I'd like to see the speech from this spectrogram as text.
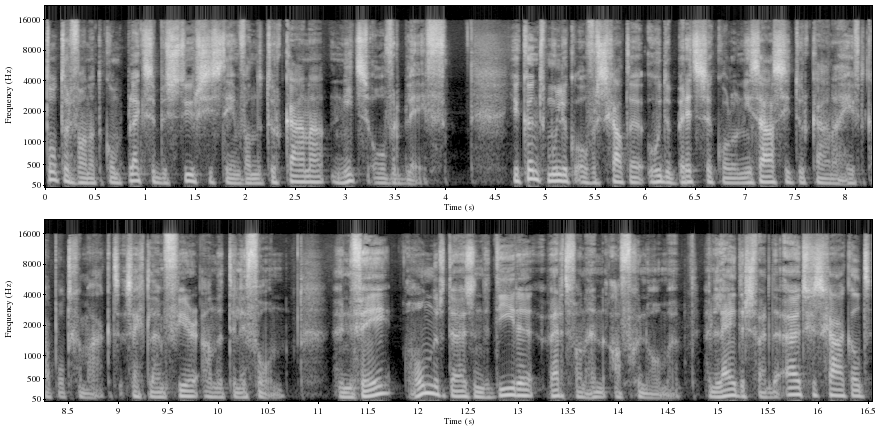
tot er van het complexe bestuurssysteem van de Turkana niets overbleef. Je kunt moeilijk overschatten hoe de Britse kolonisatie Turkana heeft kapotgemaakt, zegt Lamphere aan de telefoon. Hun vee, honderdduizenden dieren, werd van hen afgenomen. Hun leiders werden uitgeschakeld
